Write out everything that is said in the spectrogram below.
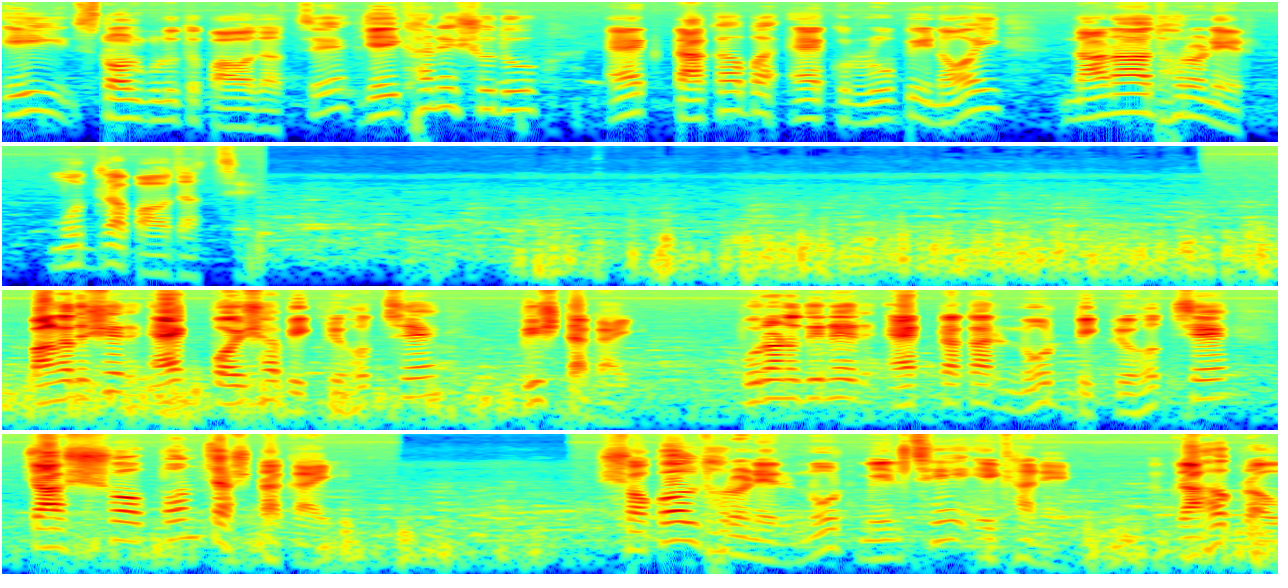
এই স্টলগুলোতে পাওয়া যাচ্ছে যেখানে শুধু এক টাকা বা এক রুপি নয়, নানা ধরনের মুদ্রা পাওয়া যাচ্ছে। বাংলাদেশের এক পয়সা বিক্রি হচ্ছে বিশ টাকায়। পুরানো দিনের এক টাকার নোট বিক্রি হচ্ছে চারশো পঞ্চাশ টাকায়। সকল ধরনের নোট মিলছে এখানে। গ্রাহকরাও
